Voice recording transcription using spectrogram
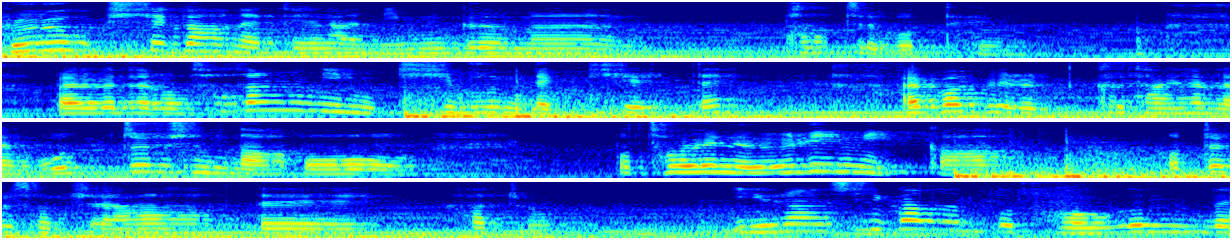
교육 시간에 대한 임금은 받지 못해요. 말 그대로 사장님 기분 내킬 때 알바비를 그 당일에 못 주신다고 뭐 저희는 을이니까 어쩔 수 없이 아, 네 하죠. 일한 시간은 또 적은데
